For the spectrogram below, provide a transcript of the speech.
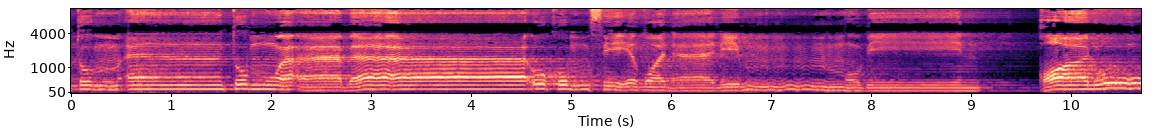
كنتم أنتم وآباؤكم في ضلال مبين. قالوا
